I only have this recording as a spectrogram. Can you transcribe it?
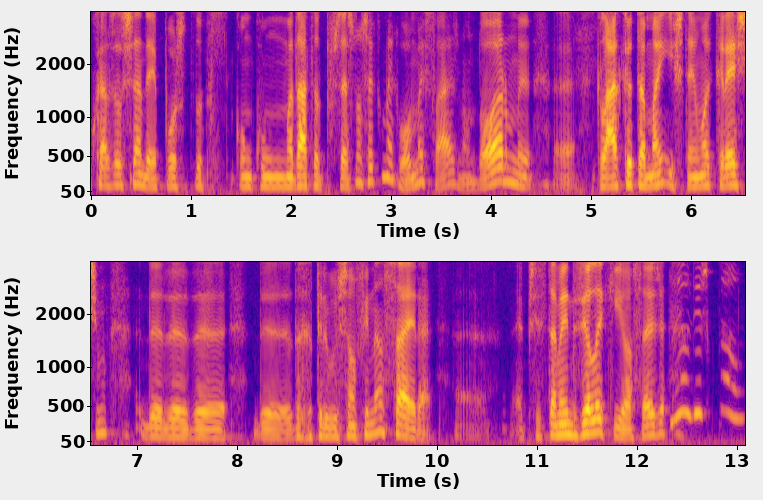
Carlos Alexandre é posto com, com uma data de processo, não sei como é que o homem faz, não dorme. Eh, claro que eu também, isto tem um acréscimo de, de, de, de, de retribuição financeira. Eh, é preciso também dizê-lo aqui, ou seja... Ele diz que não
